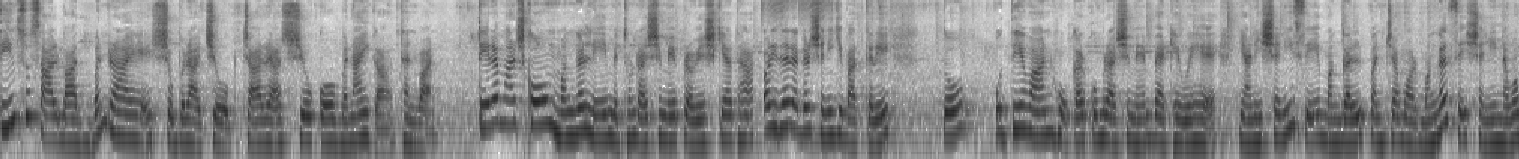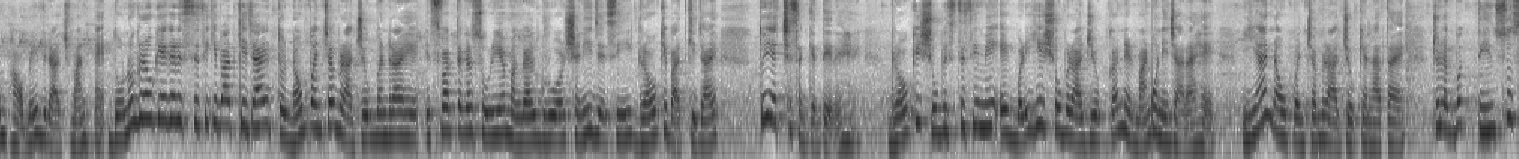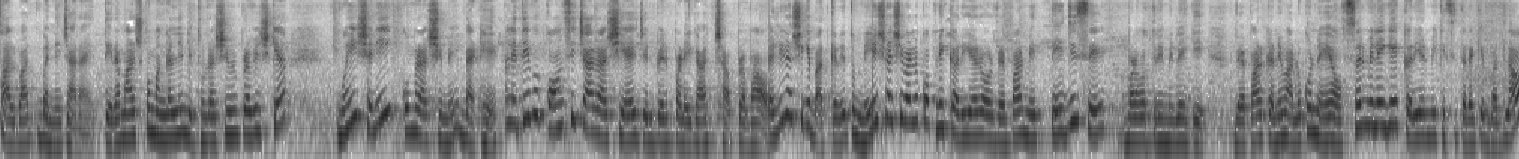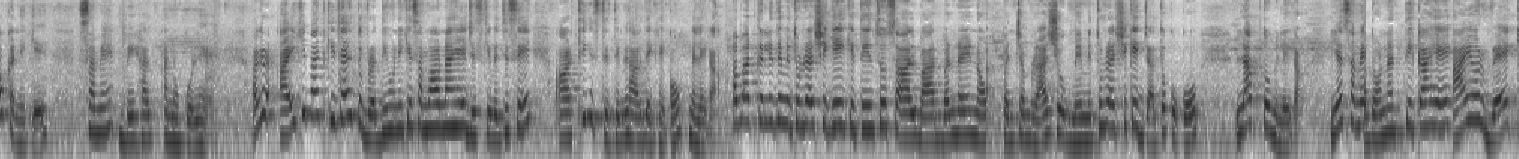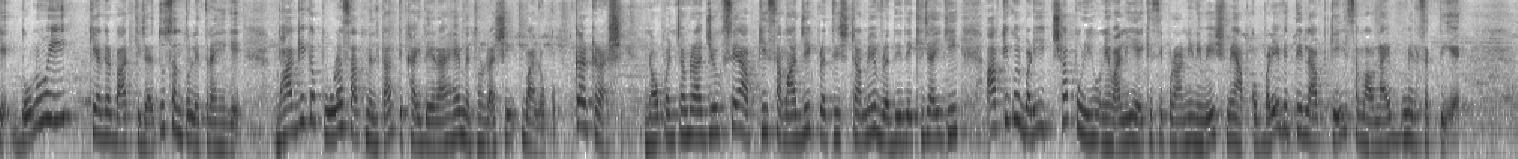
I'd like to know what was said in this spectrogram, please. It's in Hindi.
300 साल बाद बन रहा है शुभ राजयोग। चार राशियों को बनाएगा धनवान। तेरह मार्च को मंगल ने मिथुन राशि में प्रवेश किया था। और इधर अगर शनि की बात करें तो उदयवान होकर कुंभ राशि में बैठे हुए हैं। यानी शनि से मंगल, पंचम और मंगल से शनि नवम भाव में विराजमान है। दोनों ग्रहों की अगर स्थिति की बात की जाए तो नव, पंचम राजयोग बन रहा है। इस वक्त अगर सूर्य, मंगल गुरु और शनि जैसी ग्रहों की बात की जाए तो ये अच्छे संकेत दे रहे हैं। ग्रहों की शुभ स्थिति में एक बड़ी ही शुभ राजयोग का निर्माण होने जा रहा है। यह नव, पंचम राजयोग कहलाता है। जो लगभग 300 साल बाद बनने जा रहा है। तेरह मार्च को मंगल ने मिथुन राशि में प्रवेश किया। वहीं शनि कुंभ राशि में बैठे हैं। लेते हैं वो कौन सी चार राशियाँ हैं जिन पर पड़ेगा अच्छा प्रभाव। पहली राशि की बात करें तो मेष राशि वालों को अपने करियर और व्यापार में तेज़ी से बढ़ोतरी मिलेगी। व्यापार करने वालों को नए अवसर मिलेंगे। करियर में किसी तरह के बदलाव करने के समय बेहद अनुकूल है। अगर आय की बात की जाए तो वृद्धि होने की संभावना है, जिसकी वजह से आर्थिक स्थिति में सुधार देखने को मिलेगा। अब बात कर लेते हैं मिथुन राशि की कि 300 साल बाद बन रहे नौ पंचम राजयोग में मिथुन राशि के जातकों को लाभ तो मिलेगा। यह समय दोन्नति का है। आय और व्यय के दोनों ही की अगर बात की जाए तो संतुलित रहेंगे। भाग्य का पूरा साथ मिलता दिखाई दे रहा है मिथुन राशि वालों को। कर्क राशि नौ पंचम राजयोग से आपकी सामाजिक प्रतिष्ठा में वृद्धि देखी जाएगी। आपकी कोई बड़ी इच्छा पूरी होने वाली है। किसी पुरानी निवेश में आपको बड़े वित्तीय लाभ की संभावनाएँ मिल सकती है।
